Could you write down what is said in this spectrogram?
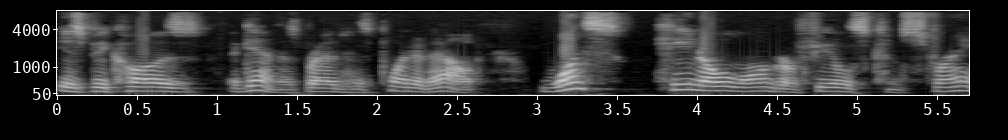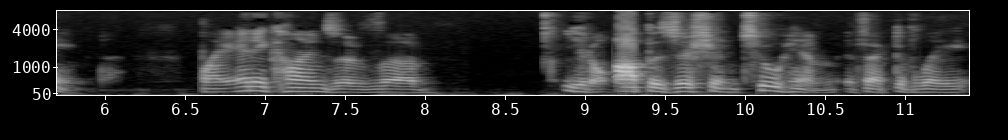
is because again, as Brad has pointed out, once he no longer feels constrained by any kinds of uh, you know opposition to him effectively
